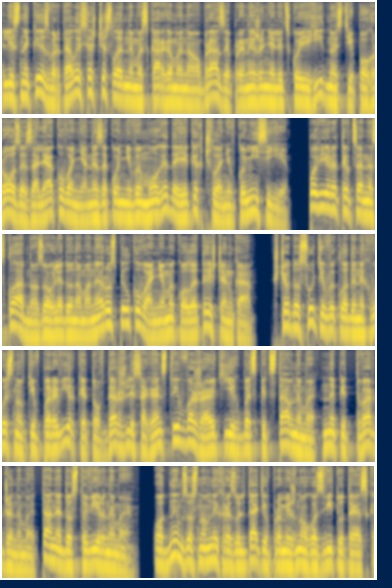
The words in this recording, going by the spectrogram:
Лісники зверталися з численними скаргами на образи, приниження людської гідності, погрози, залякування, незаконні вимоги деяких членів комісії. Повірити в це нескладно з огляду на манеру спілкування Миколи Тищенка. Щодо суті викладених висновків перевірки, то в Держлісагентстві вважають їх безпідставними, непідтвердженими та недостовірними. Одним з основних результатів проміжного звіту ТСК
